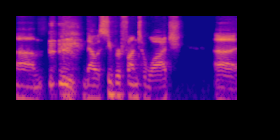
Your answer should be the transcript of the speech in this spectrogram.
Um, that was super fun to watch. Uh,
